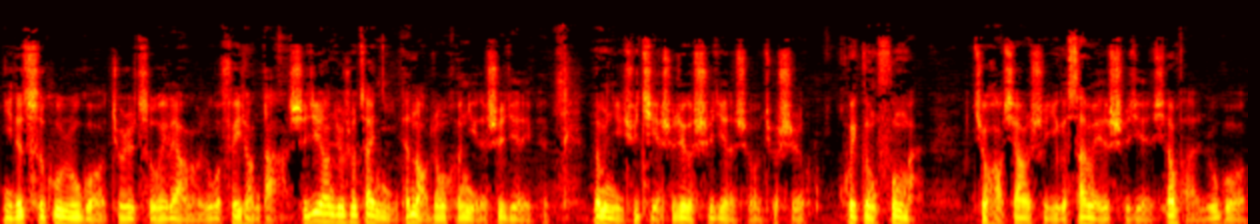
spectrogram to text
你的词库如果就是词汇量啊，如果非常大，实际上就是说在你的脑中和你的世界里边，那么你去解释这个世界的时候，就是会更丰满，就好像是一个三维的世界。相反，如果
